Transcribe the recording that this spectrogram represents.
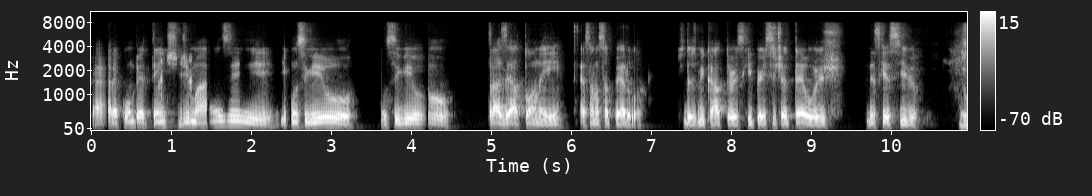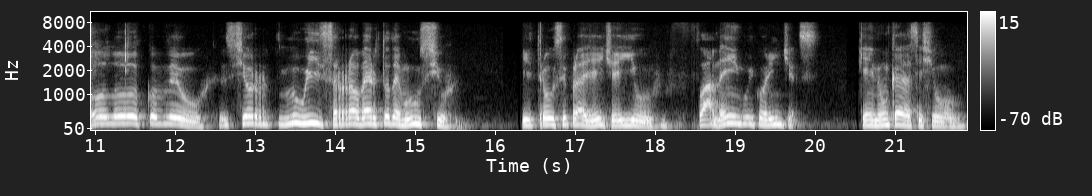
Cara, é competente demais e, e conseguiu, conseguiu trazer à tona aí essa nossa pérola de 2014 que persiste até hoje. Inesquecível. Ô, louco, meu! O senhor Luiz Roberto Demúcio e trouxe pra gente aí o Flamengo e Corinthians. Quem nunca assistiu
